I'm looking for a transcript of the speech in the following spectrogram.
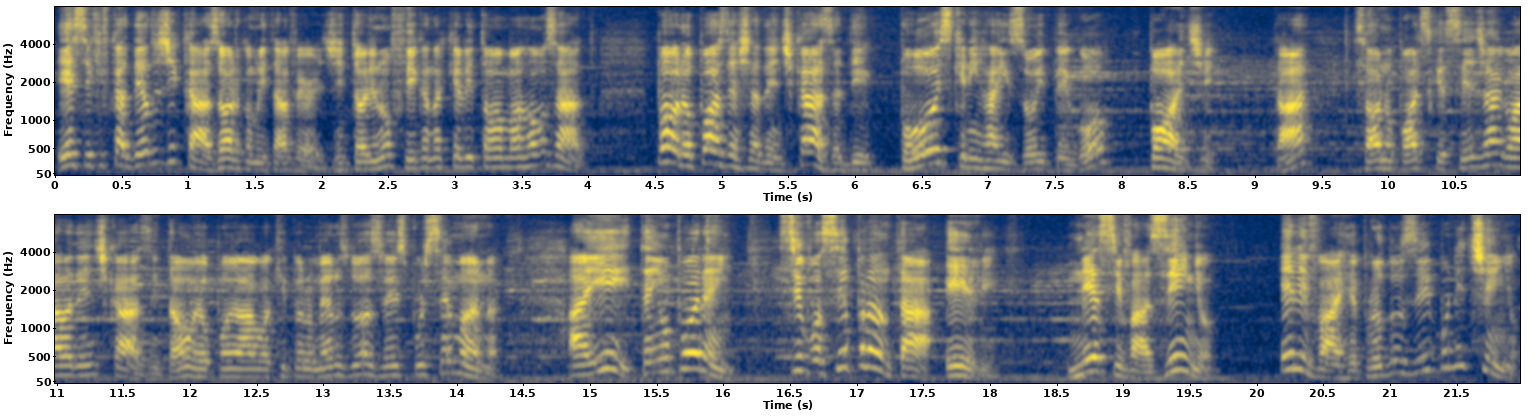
Esse aqui fica dentro de casa, olha como ele tá verde. Então, ele não fica naquele tom amarronzado. Paulo, eu posso deixar dentro de casa? Depois que ele enraizou e pegou? Pode, tá? Só não pode esquecer de lá dentro de casa. Então, eu ponho água aqui pelo menos duas vezes por semana. Aí, tem um porém. Se você plantar ele nesse vasinho, ele vai reproduzir bonitinho.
